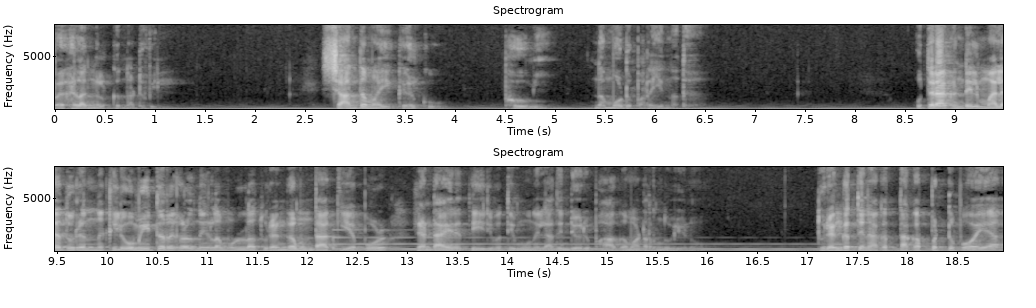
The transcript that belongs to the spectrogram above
ബഹളങ്ങൾക്ക് നടുവിൽ. ശാന്തമായി കേൾക്കൂ ഭൂമി നമ്മോട് പറയുന്നത്. ഉത്തരാഖണ്ഡിൽ മല തുരന്ന് കിലോമീറ്ററുകൾ നീളമുള്ള തുരങ്കമുണ്ടാക്കിയപ്പോൾ രണ്ടായിരത്തി ഇരുപത്തി മൂന്നിൽ അതിന്റെ ഒരു ഭാഗം അടർന്നു വീണു. തുരങ്കത്തിനകത്തകപ്പെട്ടു പോയ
